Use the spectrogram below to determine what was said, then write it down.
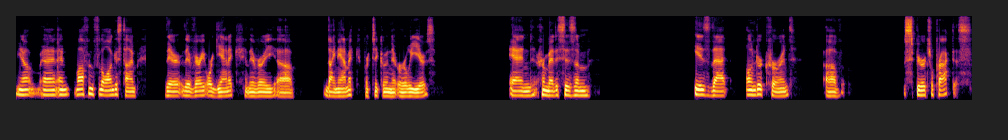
you know, and, and often for the longest time, they're they're very organic and they're very uh, dynamic, particularly in their early years. And Hermeticism is that undercurrent of spiritual practice,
